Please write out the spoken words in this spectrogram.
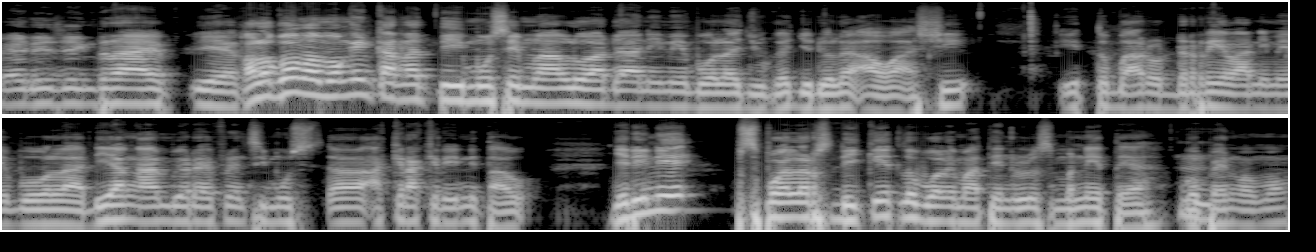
Finishing drive. Iya, kalau gua ngomongin karena di musim lalu ada anime bola juga judulnya Awashi. Itu baru the real anime bola. Dia ngambil referensi mus eh, akhir-akhir ini tahu. Jadi ini spoiler sedikit lu boleh matiin dulu semenit ya. Gue Hmm. pengen ngomong.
